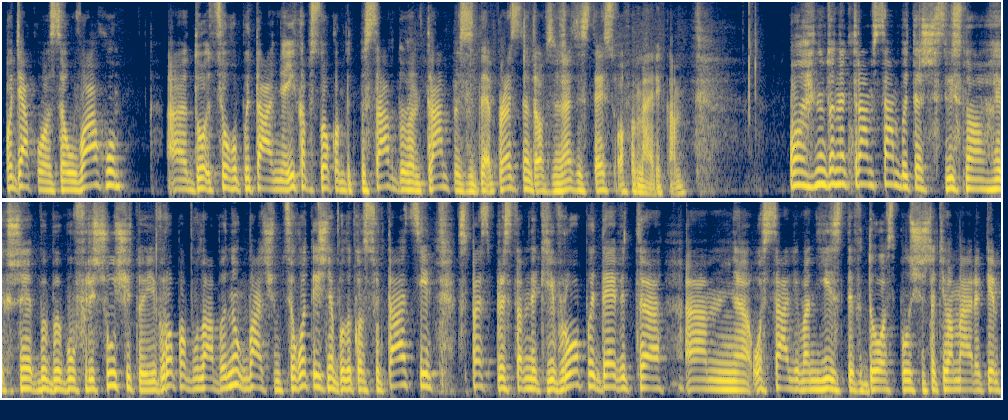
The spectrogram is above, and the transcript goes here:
Подякував за увагу. е, До цього питання і капслоком підписав Дональд Трамп, президент of the United States of America. Ой, ну Дональд Трамп сам би теж, звісно, якщо якби би був рішучий, то Європа була би. Ну, бачимо, цього тижня були консультації. Спецпредставник Європи Девід е, ем, О'Саліван їздив до Сполучених Штатів Америки.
